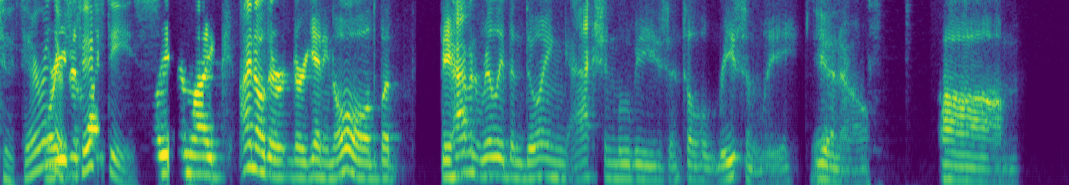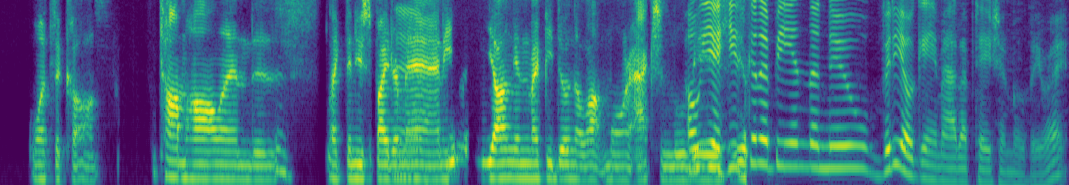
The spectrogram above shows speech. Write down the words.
Dude, they're in their like, fifties. or even like I know they're they're getting old, but they haven't really been doing action movies until recently. Yeah. You know, um, what's it called? Tom Holland is like the new Spider Man. He's young and might be doing a lot more action movies. Oh yeah, he's gonna be in the new video game adaptation movie, right?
